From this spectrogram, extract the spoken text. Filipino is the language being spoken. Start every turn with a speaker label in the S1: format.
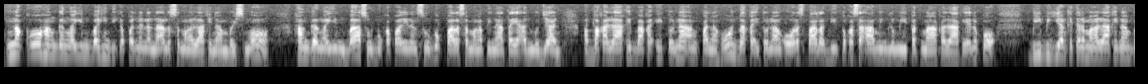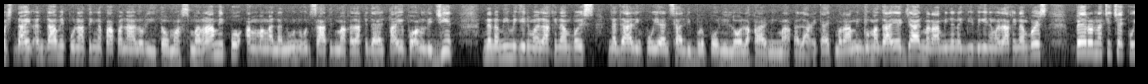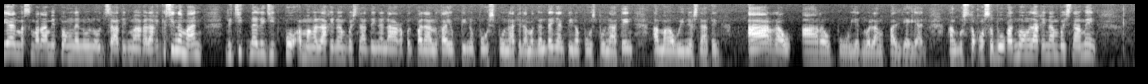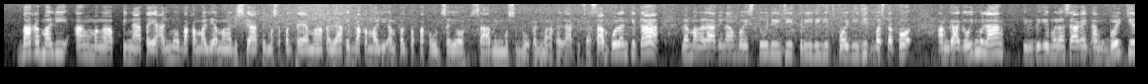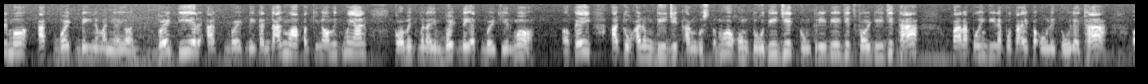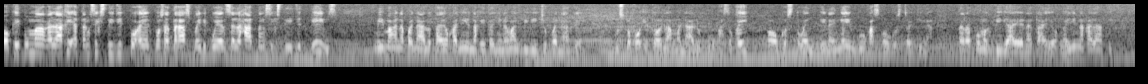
S1: Nako, hanggang ngayon ba hindi ka pa nananalo sa mga lucky numbers mo? Hanggang ngayon ba subok ka pa rin ng subok para sa mga tinatayaan mo dyan? Ah, baka laki, baka ito na ang panahon, baka ito na ang oras para dito ka sa amin lumipat mga kalaki. Ano po, bibigyan kita ng mga lucky numbers dahil ang dami po nating napapanalo rito. Mas marami po ang mga nanunood sa atin mga kalaki dahil tayo po ang legit na namimigay ng mga lucky numbers na galing po yan sa libro po ni Lola Carmen mga kalaki. Kahit maraming gumagaya dyan, marami na nagbibigay ng mga lucky numbers, pero nachi-check ko yan, mas marami po ang nanonood sa atin mga kalaki. Kasi naman, legit na legit po ang mga lucky numbers natin na nakakapagpanalo tayo, pinopost po natin. Ang maganda yan, pinopost po natin ang mga winners natin araw-araw po yan, walang palya yan. Ang gusto ko, subukan mo ang lucky numbers namin. Baka mali ang mga pinatayaan mo, baka mali ang mga diskarte mo sa pagtaya mga kalaki, baka mali ang pagpapakode sa'yo, sa amin mo subukan mga kalaki. Sasampulan kita ng mga lucky numbers, 2 digit, 3 digit, 4 digit, basta po, ang gagawin mo lang, ibibigay mo lang sa akin ang birth year mo at birthday naman ngayon. Birth year at birthday. Tandaan mo ha, pag kinoment mo yan, comment mo na yung birthday at birth year mo. Okay? At kung anong digit ang gusto mo, kung 2 digit, kung 3 digit, 4 digit ha, para po hindi na po tayo paulit-ulit ha. Okay po mga kalaki at ang 6 digit po ayan po sa taas, pwede po yan sa lahat ng 6 digit games. May mga napanalo tayo kanina, nakita nyo naman, binidyo pa natin. Gusto ko ikaw na manalo bukas, okay? August 29 ngayon, bukas August 30 na. Tara po magbigaya na tayo. Ngayon nakalaki.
